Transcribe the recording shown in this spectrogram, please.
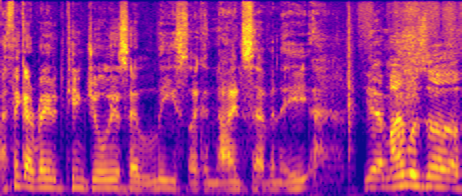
I think I rated King Julius at least like a nine, seven, eight. Yeah, mine was a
